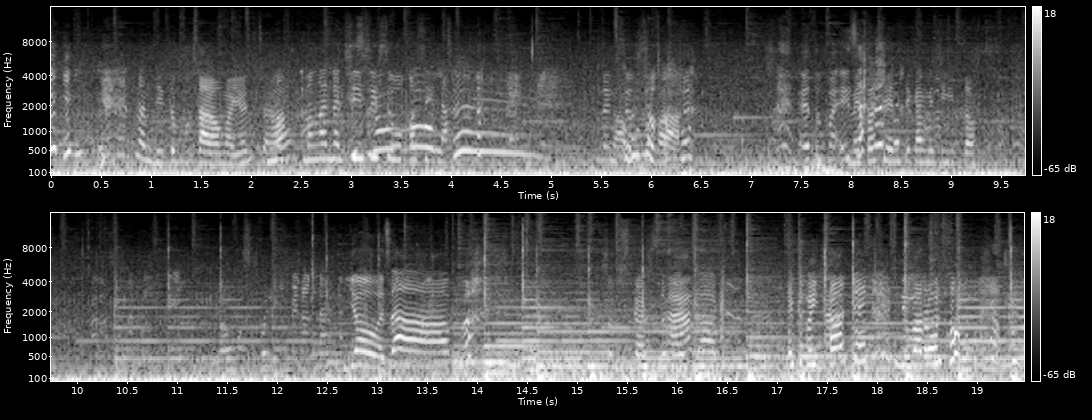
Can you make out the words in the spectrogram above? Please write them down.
Nandito po tayo ngayon sa... mga nagsisisuka sila. Nagsusuka. Ito pa isa. May pasyente kami dito. Yo, what's up? Subscribe to my vlog. Ito my channel. Hindi marunong.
